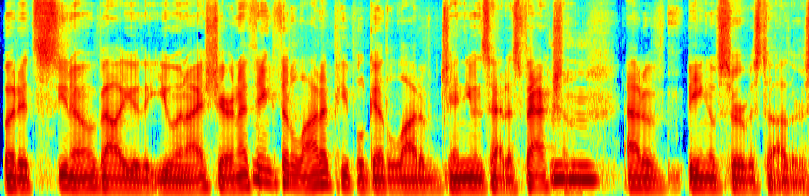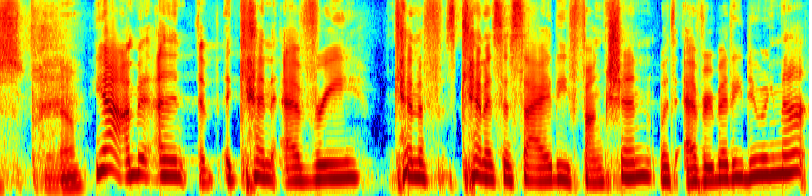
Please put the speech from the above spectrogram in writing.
but it's you know a value that you and I share, and I think that a lot of people get a lot of genuine satisfaction mm-hmm. out of being of service to others. You know, Yeah, I mean, and uh, can every can a can a society function with everybody doing that?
